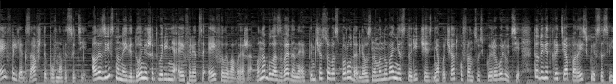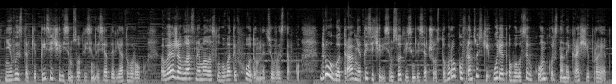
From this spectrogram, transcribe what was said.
Ейфель, як завжди, був на висоті. Але, звісно, найвідоміше творіння Ейфеля це Ейфелева вежа. Вона була зведена як тимчасова споруда для ознаменування сторіччя з дня початку французької революції та до відкриття Паризької всесвітньої виставки 1889 року. Вежа, власне, мала слугувати входом на цю виставку. 2 травня 1886 року французький уряд оголосив конкурс на найкращий проєкт.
